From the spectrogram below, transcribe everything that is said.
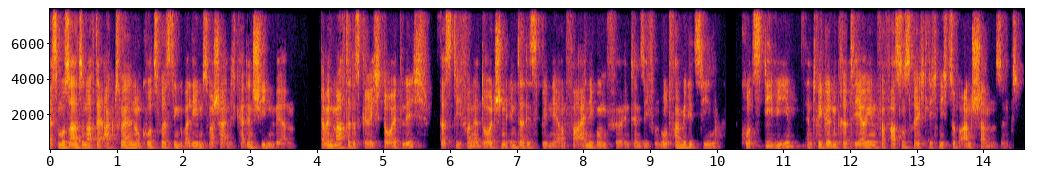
Es muss also nach der aktuellen und kurzfristigen Überlebenswahrscheinlichkeit entschieden werden. Damit machte das Gericht deutlich, dass die von der Deutschen Interdisziplinären Vereinigung für Intensiv- und Notfallmedizin, kurz DIVI, entwickelten Kriterien verfassungsrechtlich nicht zu beanstanden sind.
